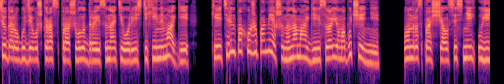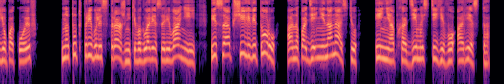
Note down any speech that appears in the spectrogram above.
Всю дорогу девушка расспрашивала Дрейсона о теории стихийной магии. Кейтерин, похоже, помешана на магии и своем обучении. Он распрощался с ней у ее покоев, но тут прибыли стражники во главе с Ореванией и сообщили Витору о нападении на Настю и необходимости его ареста.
